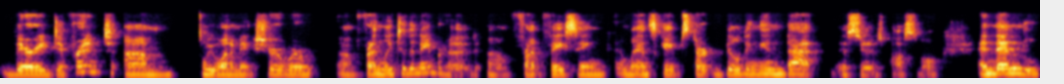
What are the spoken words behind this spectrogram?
very different. Um, we want to make sure we're um, friendly to the neighborhood, um, front facing landscape, start building in that as soon as possible. And then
